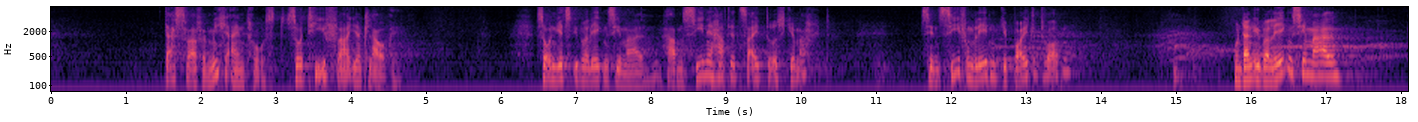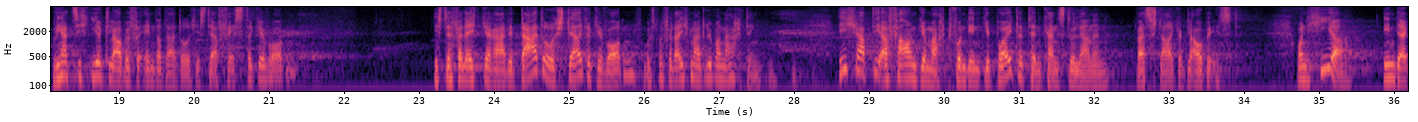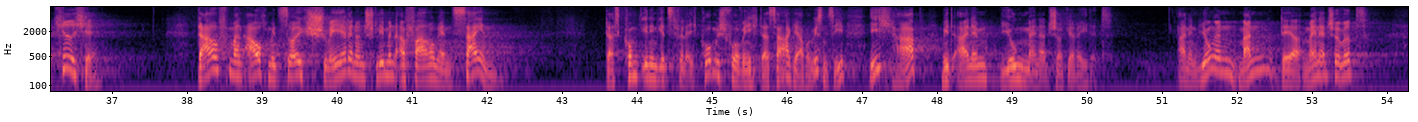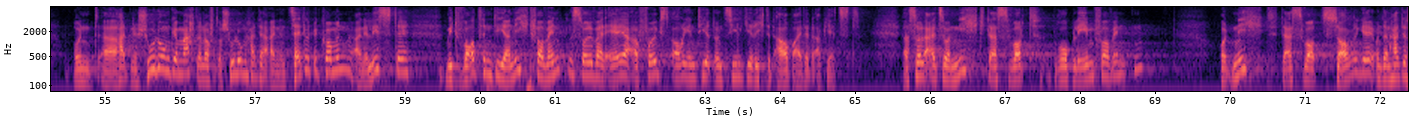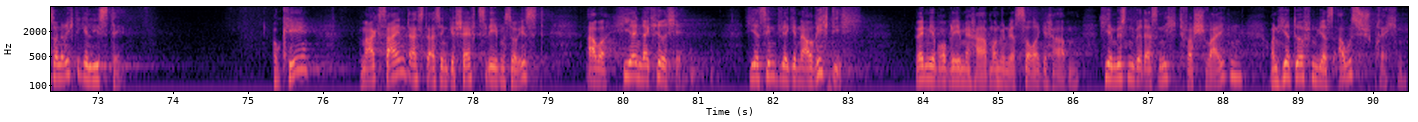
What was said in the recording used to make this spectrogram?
das war für mich ein Trost. So tief war ihr Glaube. So, und jetzt überlegen Sie mal, haben Sie eine harte Zeit durchgemacht? Sind Sie vom Leben gebeutelt worden? Und dann überlegen Sie mal, wie hat sich Ihr Glaube verändert dadurch? Ist er fester geworden? Ist er vielleicht gerade dadurch stärker geworden? Muss man vielleicht mal drüber nachdenken. Ich habe die Erfahrung gemacht, von den Gebeutelten kannst du lernen, was starker Glaube ist. Und hier in der Kirche darf man auch mit solch schweren und schlimmen Erfahrungen sein. Das kommt Ihnen jetzt vielleicht komisch vor, wenn ich das sage, aber wissen Sie, ich habe mit einem Jungmanager geredet. Einen jungen Mann, der Manager wird und äh, hat eine Schulung gemacht und auf der Schulung hat er einen Zettel bekommen, eine Liste mit Worten, die er nicht verwenden soll, weil er ja erfolgsorientiert und zielgerichtet arbeitet ab jetzt. Er soll also nicht das Wort Problem verwenden und nicht das Wort Sorge und dann hat er so eine richtige Liste. Okay, mag sein, dass das im Geschäftsleben so ist, aber hier in der Kirche, hier sind wir genau richtig, wenn wir Probleme haben und wenn wir Sorge haben. Hier müssen wir das nicht verschweigen und hier dürfen wir es aussprechen,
